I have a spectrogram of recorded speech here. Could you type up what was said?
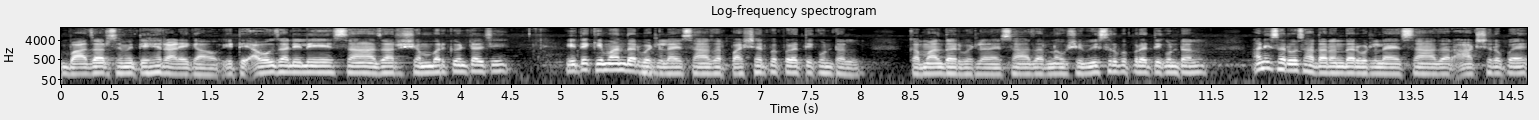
बाजार समिती हे राळेगाव. इथे आवक झालेली आहे सहा हजार शंभर क्विंटलची. इथे किमान दर भेटलेला आहे सहा हजार पाचशे रुपये प्रति क्विंटल. कमाल दर भेटलेला आहे सहा हजार नऊशे वीस रुपये प्रति क्विंटल. आणि सर्वसाधारण दर भेटलेला आहे सहा हजार आठशे रुपये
